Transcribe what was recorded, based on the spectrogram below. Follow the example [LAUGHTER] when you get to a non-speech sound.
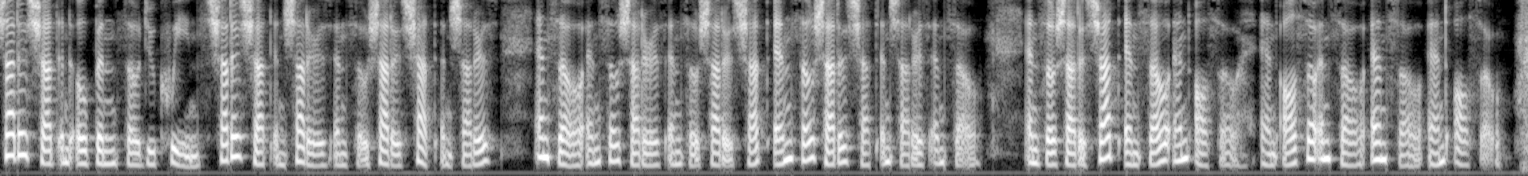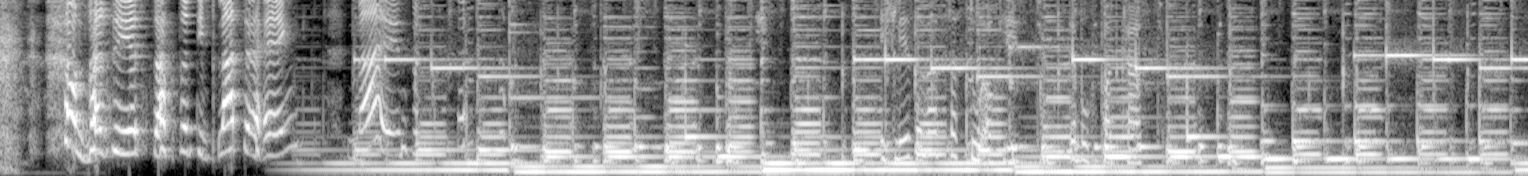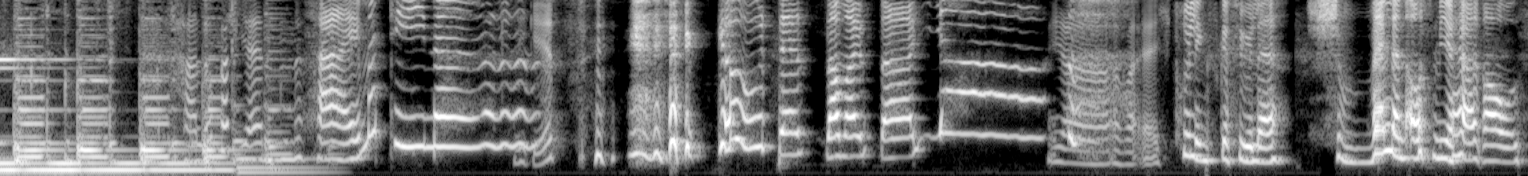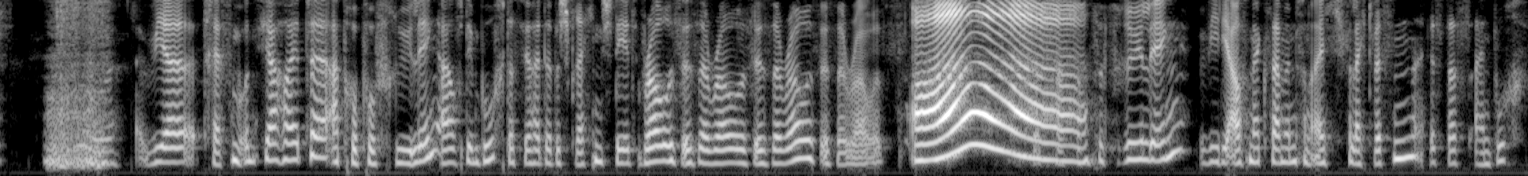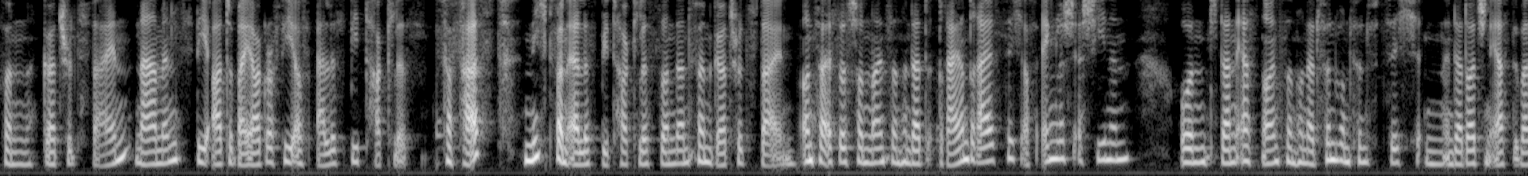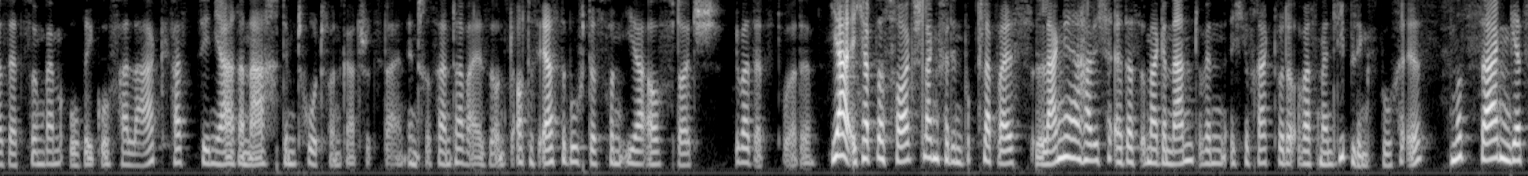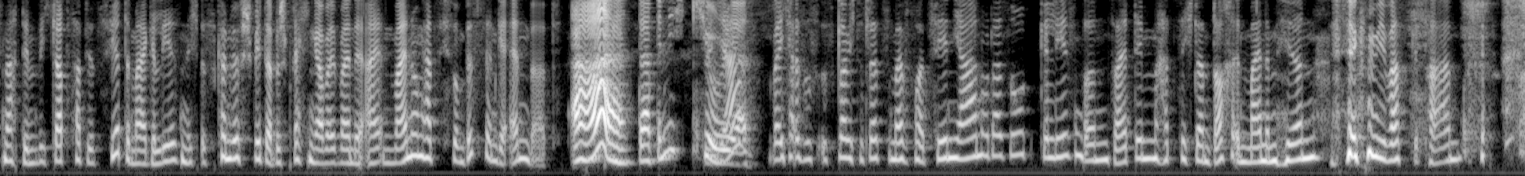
Shutters shut and open, so do queens. Shutters shut and shutters, and so shutters shut and shutters, and so, and so shutters, and so shutters shut, and so shutters shut and shutters, and so, and so shutters shut, and so, and also, and also, and so, and so, and also. [LAUGHS] Und weil sie jetzt dachte, die Platte hängt. Nein! Ich lese was, was du auch liest. Der Buchpodcast. Hi Martina! Wie geht's? [LAUGHS] Gut, der Sommer ist da. Ja! Ja, aber echt. Frühlingsgefühle schwellen aus mir heraus. Wir treffen uns ja heute, apropos Frühling, auf dem Buch, das wir heute besprechen, steht Rose is a Rose is a Rose is a Rose. Ah! Das passt zu Frühling. Wie die Aufmerksamen von euch vielleicht wissen, ist das ein Buch von Gertrude Stein namens The Autobiography of Alice B. Toklas. Verfasst nicht von Alice B. Toklas, sondern von Gertrude Stein. Und zwar ist das schon 1933 auf Englisch erschienen und dann erst 1955 in der deutschen Erstübersetzung beim Origo Verlag, fast zehn Jahre nach dem Tod von Gertrude Stein, interessanterweise. Und auch das erste Buch, das von ihr auf Deutsch übersetzt wurde. Ja, ich habe das vorgeschlagen für den Book Club, weil es lange habe ich äh, das immer genannt, wenn ich gefragt wurde, was mein Lieblingsbuch ist. Ich muss sagen, jetzt nach dem, ich glaube, es habe jetzt das vierte Mal gelesen, ich, das können wir später besprechen, aber meine Meinung hat sich so ein bisschen geändert. Ah, da bin ich curious. Ja, weil ich, also es ist, glaube ich, das letzte Mal vor zehn Jahren oder so gelesen und seitdem hat sich dann doch in meinem Hirn [LAUGHS] irgendwie was getan.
